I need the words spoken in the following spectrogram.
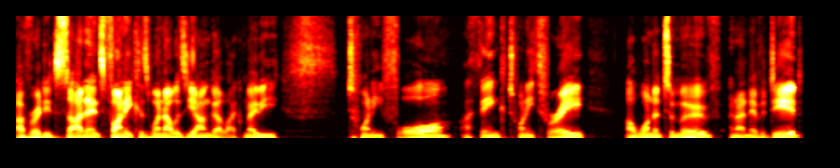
I've already decided. And it's funny because when I was younger, like maybe 24, I think, 23, I wanted to move and I never did.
